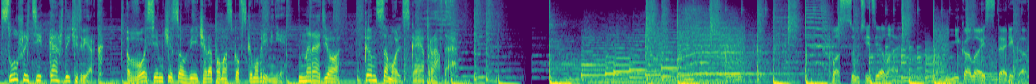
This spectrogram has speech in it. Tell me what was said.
Слушайте каждый четверг 8 часов вечера по московскому времени на радио «Комсомольская правда». По сути дела, Николай Стариков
